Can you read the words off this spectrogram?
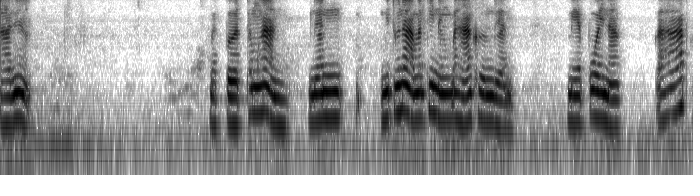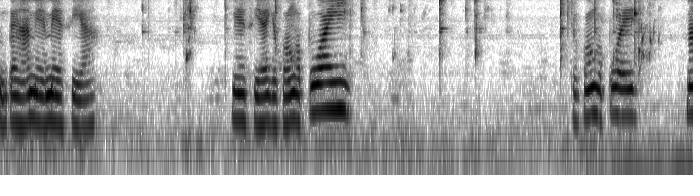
อันนี้มาเปิดทำงาน เดือนมิถุนาวันที่หนึ่งไปหาเครื่องเดือน แม่ป่วยหนักกราบขึ้นไปหาแม่แม่เสีย แม่เสียเจ้าของก็ป่วยเจ้าของก็ป่วยมา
